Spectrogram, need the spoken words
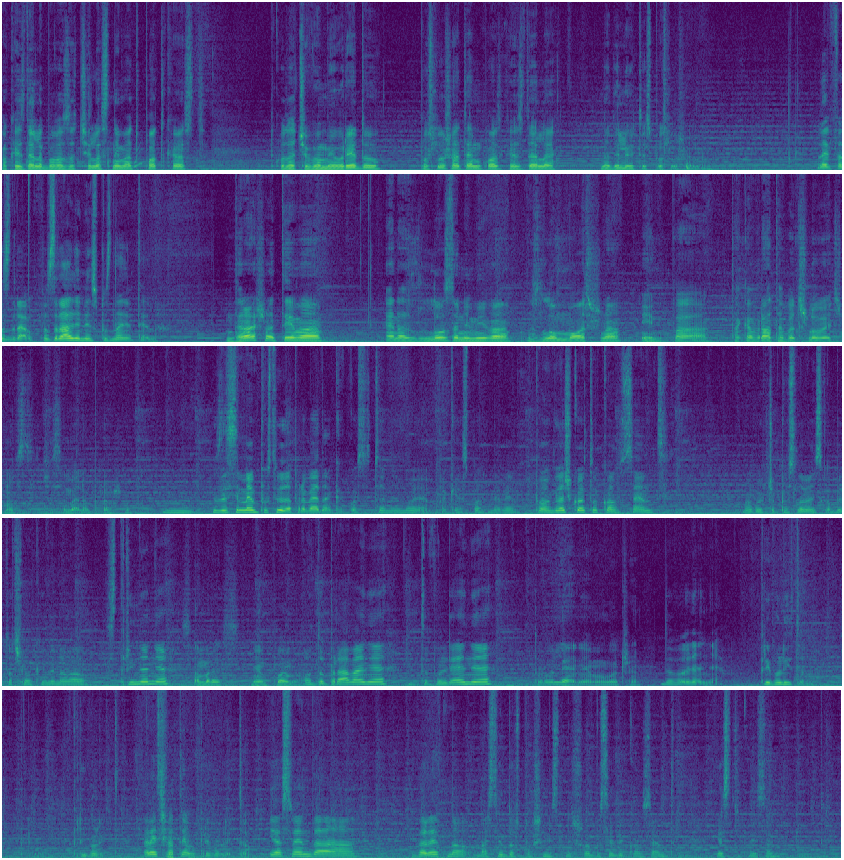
Ok, zdaj bomo začela snemati podcast. Tako da, če vam je v redu, poslušate en podcast, zdaj le nadaljujte s poslušanjem. Lepo zdrav, pozdravljeni v spoznanju tedna. Današnja tema je ena zelo zanimiva, zelo močna in pa taka vrata v človečnost, če se mene vpraša. Mm. Zdaj si meni pustil, da prevedem, kako se to imenuje, ampak jaz sploh ne vem. Po angliško je to consent, mogoče po slovensko bi to človek imenoval strinjanje, Sam res, nimam pojma. odobravanje, dovoljenje, Dovoljenje mogoče. dovoljenje, privolitev. Privolitev. Rečemo temu privolitev. Jaz vem, da verjetno marsikdo sploh še ni slišal besede consent, jaz tudi nisem,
